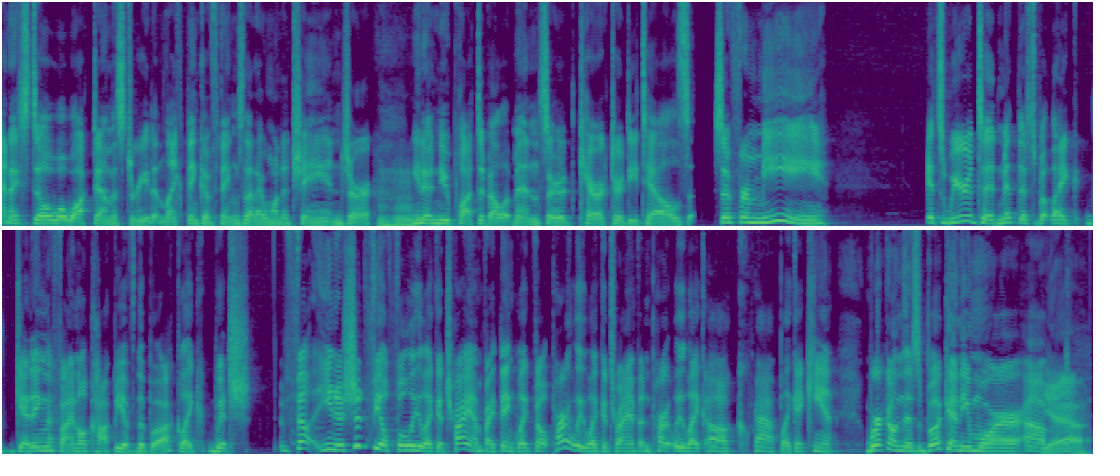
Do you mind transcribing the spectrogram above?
And I still will walk down the street and like think of things that I want to change, or mm-hmm. you know, new plot developments or character details. So for me, it's weird to admit this, but like getting the final copy of the book, like which felt you know should feel fully like a triumph i think like felt partly like a triumph and partly like oh crap like i can't work on this book anymore um, yeah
